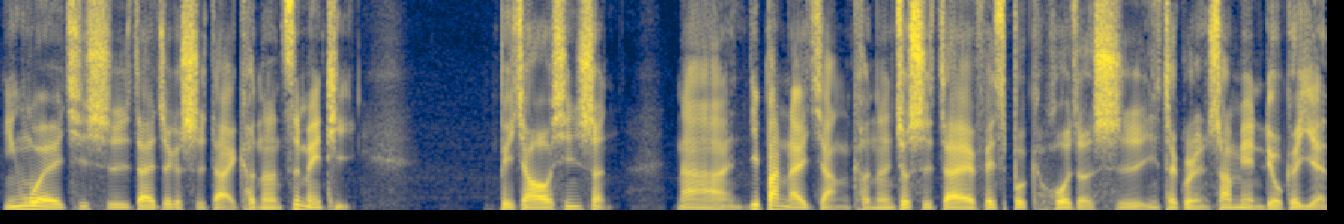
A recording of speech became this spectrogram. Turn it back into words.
因为其实在这个时代，可能自媒体比较兴盛。那一般来讲，可能就是在 Facebook 或者是 Instagram 上面留个言，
